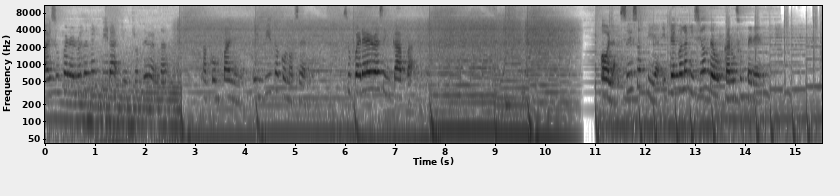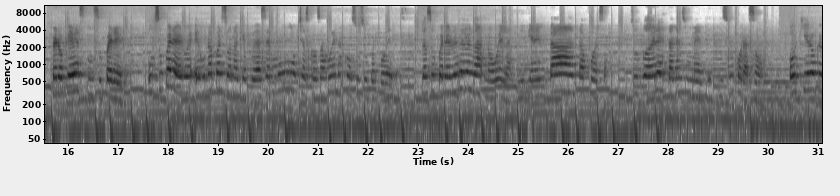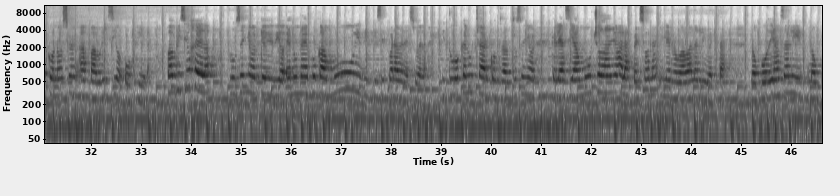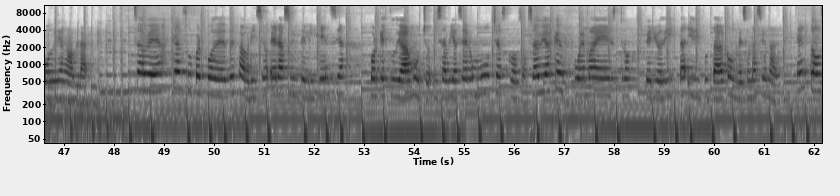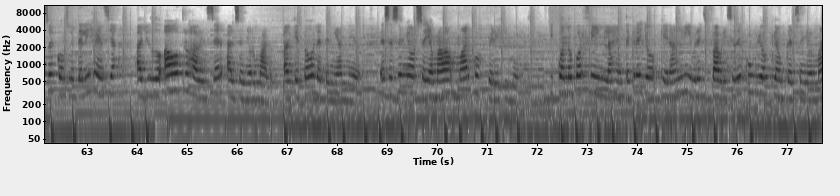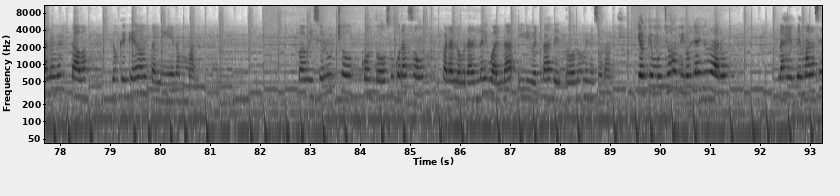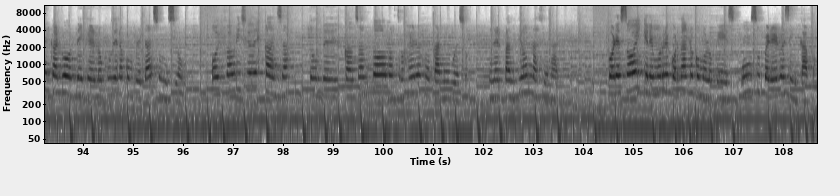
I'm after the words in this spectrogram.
Hay superhéroes de mentira y otros de verdad. Acompáñame, te invito a conocerlos. Superhéroes sin capa. Hola, soy Sofía y tengo la misión de buscar un superhéroe. ¿Pero qué es un superhéroe? Un superhéroe es una persona que puede hacer muchas cosas buenas con sus superpoderes. Los superhéroes de verdad no vuelan ni tienen tanta fuerza. Sus poderes están en su mente y su corazón. Hoy quiero que conozcan a Fabricio Ojeda. Fabricio Ojeda fue un señor que vivió en una época muy difícil para Venezuela y tuvo que luchar contra otro señor que le hacía mucho daño a las personas y le robaba la libertad. No podían salir, no podían hablar. ¿Sabías que el superpoder de Fabricio era su inteligencia porque estudiaba mucho y sabía hacer muchas cosas. ¿Sabías que fue maestro, periodista y diputado al Congreso Nacional? Entonces, con su inteligencia, ayudó a otros a vencer al señor malo, al que todos le tenían miedo. Ese señor se llamaba Marcos Pérez Jiménez. Y cuando por fin la gente creyó que eran libres, Fabricio descubrió que aunque el señor malo no estaba, los que quedan también eran malos. Fabricio luchó con todo su corazón para lograr la igualdad y libertad de todos los venezolanos. Y aunque muchos amigos le ayudaron, la gente mala se encargó de que no pudiera completar su misión. Hoy Fabricio descansa donde descansan todos nuestros héroes de carne y hueso, en el Panteón Nacional. Por eso hoy queremos recordarlo como lo que es, un superhéroe sin capa.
